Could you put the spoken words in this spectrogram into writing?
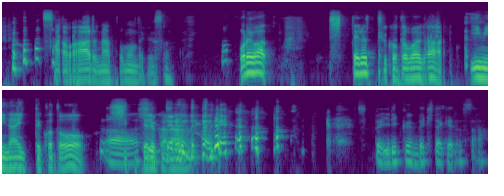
差はあるなと思うんだけどさ。俺は知ってるっていう言葉が意味ないってことを知ってるから。あー知ってるんだよね。ちょっと入り組んできたけどさ。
